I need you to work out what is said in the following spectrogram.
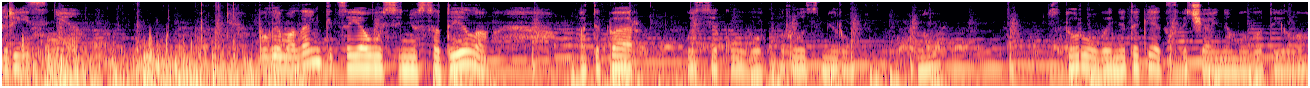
різні. Були маленькі, це я осінню садила. А тепер ось якого розміру. Ну, здоровий, не таке, як звичайне молодило.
